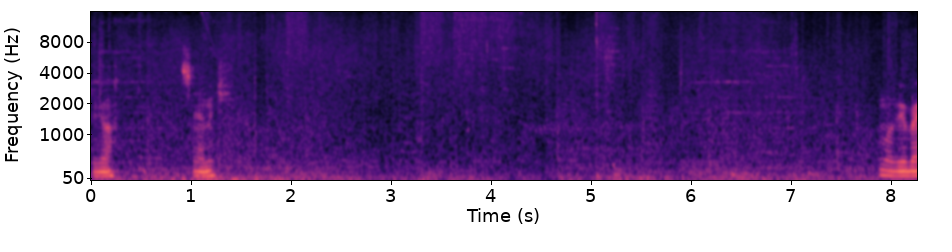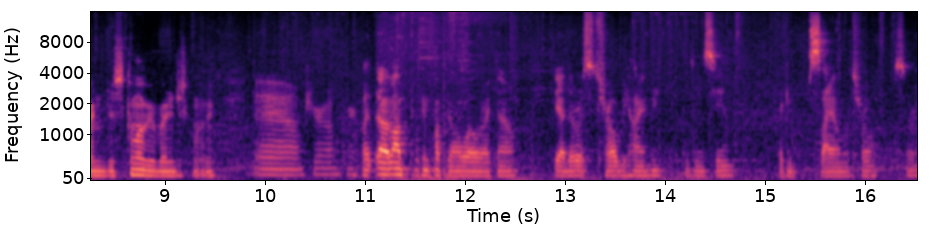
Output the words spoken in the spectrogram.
There you go. It's damage. Come over here, Brendan. Just come over here, Brendan. Just come over here. Yeah, I'm sure I'm here. but um, I'm fucking popping on well right now. Yeah, there was a troll behind me. I didn't see him. I can sigh on the troll. Sorry.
